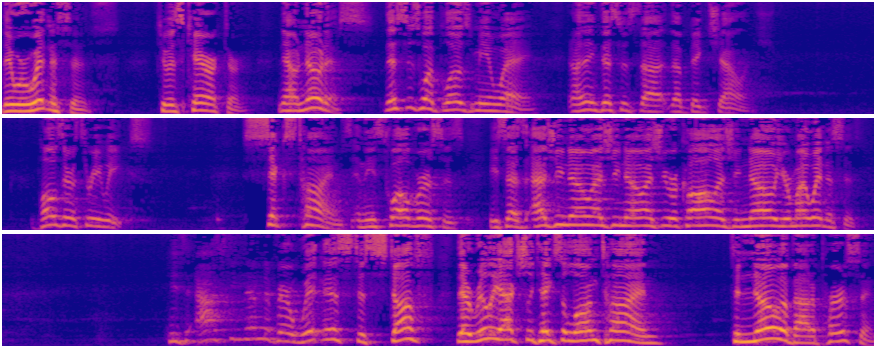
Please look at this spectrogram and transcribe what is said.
They were witnesses to his character. Now notice, this is what blows me away. And I think this is the, the big challenge. Paul's there three weeks. Six times in these 12 verses, he says, as you know, as you know, as you recall, as you know, you're my witnesses. He's asking them to bear witness to stuff that really actually takes a long time to know about a person.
